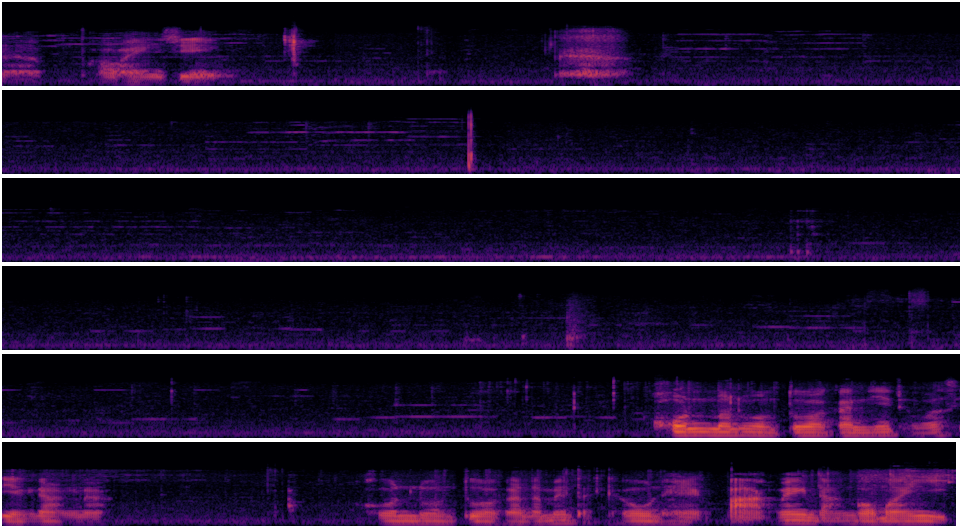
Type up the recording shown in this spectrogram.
นะครับขอให้จริงคนมารวมตัวกันนี่ถือว่าเสียงดังนะ คนรวมตัวกันแล้วแม่งตะโกนแหกปากแม่งดังกว่าไม่อีก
